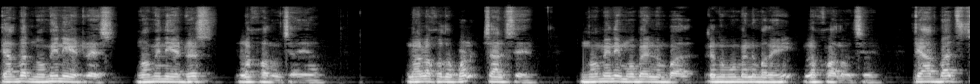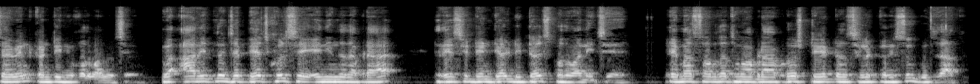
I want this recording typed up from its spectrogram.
ત્યારબાદ નોમિની એડ્રેસ. નોમિની એડ્રેસ લખવાનું છે અહીંયા. ન લખો તો પણ ચાલશે. Nominee mobile number. તેનો મોબાઈલ નંબર અહીં લખવાનો છે. ત્યારબાદ સેવન કન્ટિન્યુ કરવાનું છે. હવે આ રીતનું જે પેજ ખુલશે, એની અંદર આપણે આ રેસિડેન્ટિયલ ડિટેલ્સ ભરવાની છે. એમાં સૌપ્રથમ આપણે આપણો સ્ટેટ સિલેક્ટ કરીશું ગુજરાત.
